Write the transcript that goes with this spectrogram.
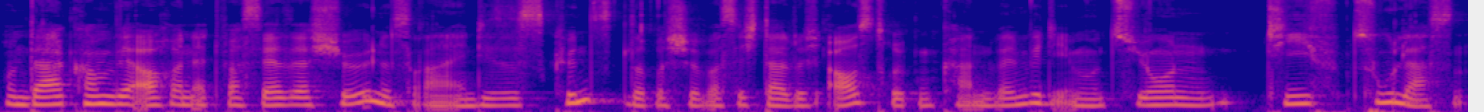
Und da kommen wir auch in etwas sehr, sehr Schönes rein, dieses Künstlerische, was sich dadurch ausdrücken kann, wenn wir die Emotionen tief zulassen.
